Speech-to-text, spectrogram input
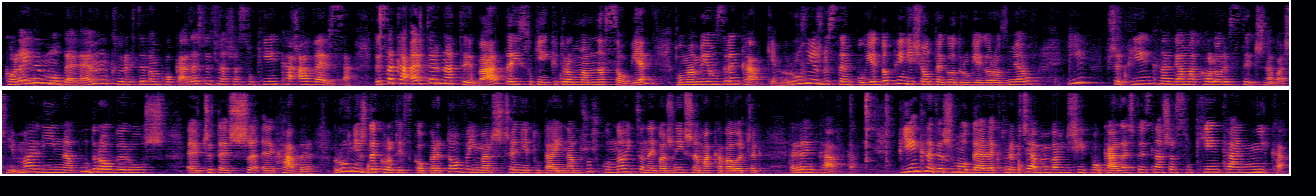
Kolejnym modelem, który chcę Wam pokazać, to jest nasza sukienka Aversa. To jest taka alternatywa tej sukienki, którą mam na sobie, bo mamy ją z rękawkiem. Również występuje do 52 rozmiaru i przepiękna gama kolorystyczna, właśnie malina, pudrowy róż, e, czy też e, haber. Również dekolt jest kopertowy i marszczenie tutaj na brzuszku, no i co najważniejsze ma kawałeczek rękawka. Piękne też modele, które chciałabym Wam dzisiaj pokazać, to jest nasza sukienka Nika.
